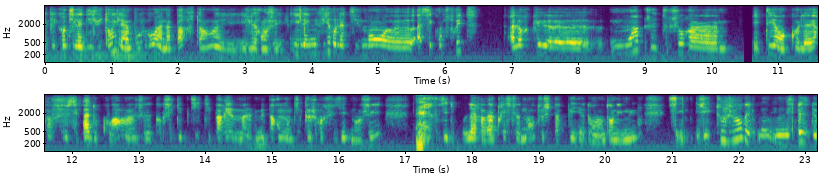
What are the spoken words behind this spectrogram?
Et puis quand il a 18 ans, il a un boulot, un appart, hein, il est rangé. Il a une vie relativement assez construite. Alors que moi, j'ai toujours était en colère, je sais pas de quoi. Hein. quand j'étais petite, il paraît, mes parents m'ont dit que je refusais de manger. Je faisais des colères impressionnantes, je tapais dans, dans les murs. J'ai toujours une, une, espèce de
